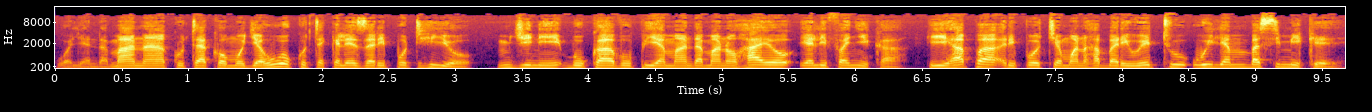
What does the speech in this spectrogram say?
waliandamana kutaka umoja huo kutekeleza ripoti hiyo. Mjini Bukavu pia maandamano hayo yalifanyika. Hii hapa ripoti ya mwanahabari wetu William Basimike.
